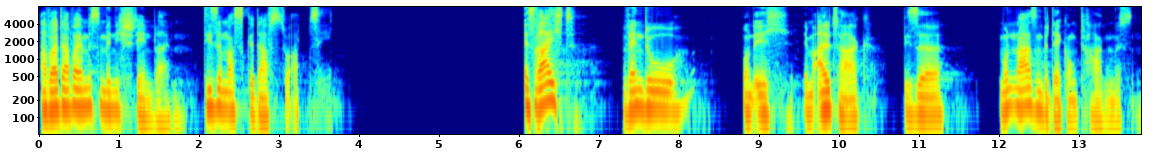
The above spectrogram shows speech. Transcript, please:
Aber dabei müssen wir nicht stehen bleiben. Diese Maske darfst du abziehen. Es reicht, wenn du und ich im Alltag diese Mund-Nasen-Bedeckung tragen müssen.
